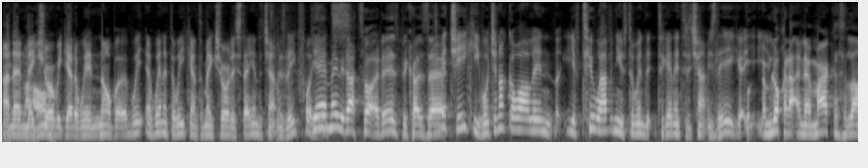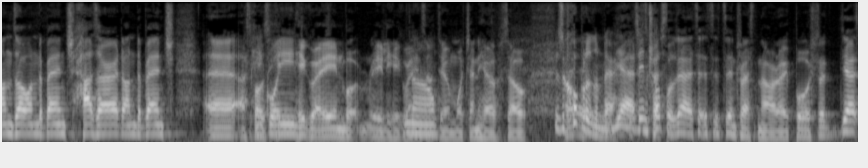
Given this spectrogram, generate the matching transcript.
and, then make sure we get a win? No, but a, a win at the weekend to make sure they stay in the Champions League fight. Yeah, It's- maybe that's what it is because. It's Uh, a bit cheeky. Would you not go all in? You have two avenues to win the, to get into the Champions League. I'm looking at it now. Marcos Alonso on the bench, Hazard on the bench. Uh, I suppose Higuain. Hi- Higuain, but really Higuain's No. not doing much anyhow. So There's a couple of them there. Yeah, It's interesting. couple, yeah, it's, it's, it's interesting. All right, but uh, yeah,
